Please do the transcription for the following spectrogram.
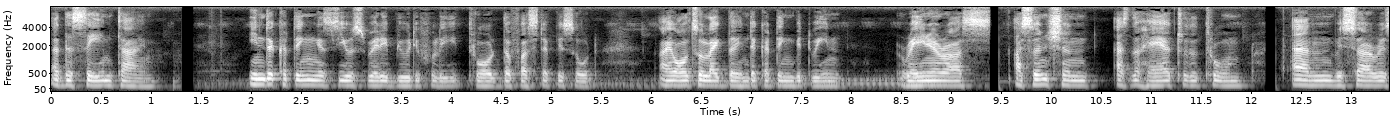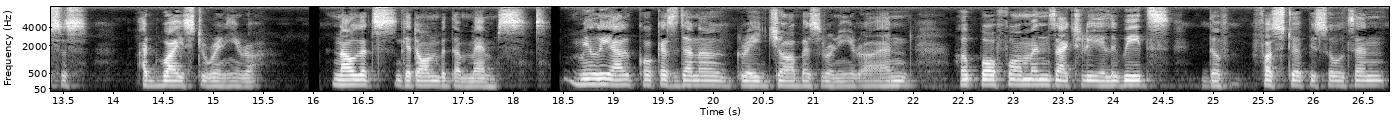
at the same time. Intercutting is used very beautifully throughout the first episode. I also like the intercutting between Rhaenyra's ascension as the heir to the throne and Viserys' advice to Rhaenyra. Now let's get on with the memes. Milly Alcock has done a great job as Rhaenyra and her performance actually elevates the first two episodes and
